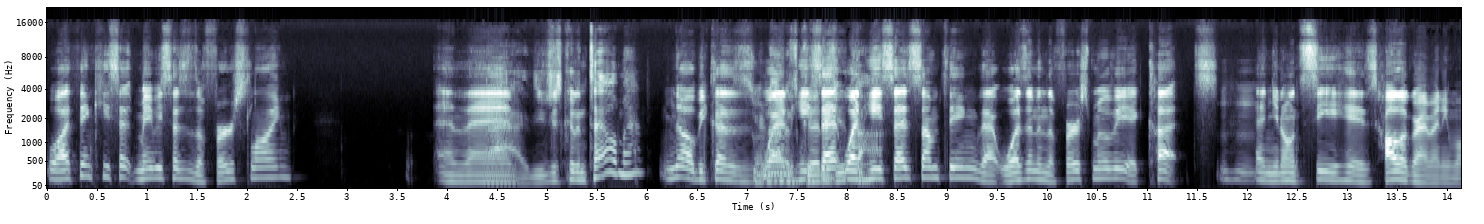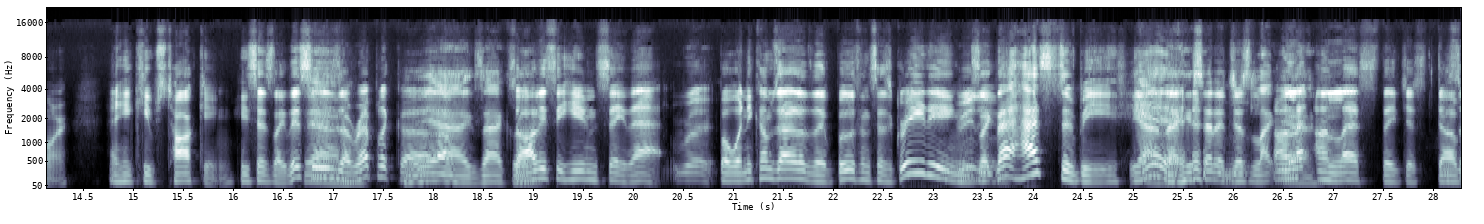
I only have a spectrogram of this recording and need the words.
Well, I think he said maybe says the first line, and then Nah, you just couldn't tell, man. No, because You're when he said you when he says something that wasn't in the first movie, it cuts Mhm. and you don't see his hologram anymore. And he keeps talking. He says like, "This Yeah. is a replica." yeah, of-" exactly. So obviously he didn't say that. Right. But when he comes out of the booth and says greetings, like Greetings. that has to be yeah, him. that- he said it just like unless, yeah. unless they just dubbed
